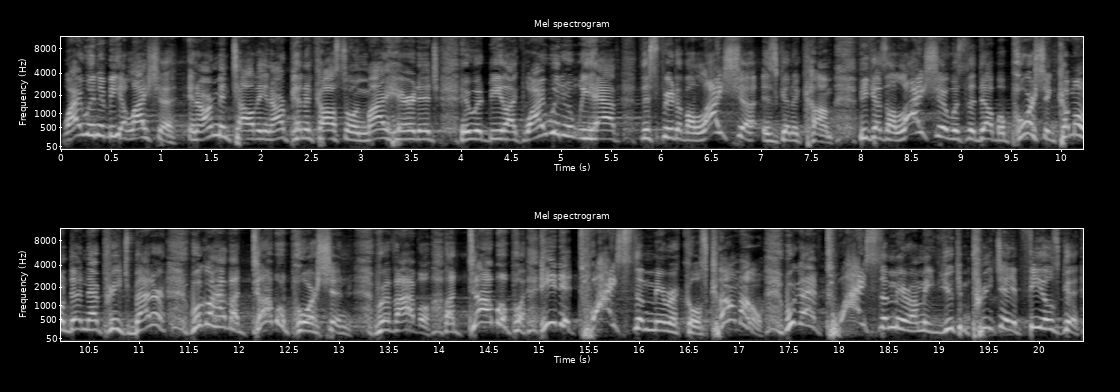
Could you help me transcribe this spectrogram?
why wouldn't it be Elisha? In our mentality, in our Pentecostal, in my heritage, it would be like, why wouldn't we have the spirit of Elisha is going to come? Because Elisha was the double portion. Come on, doesn't that preach better? We're going to have a double portion revival, a double portion. He did twice the miracles. Come on, we're going to have twice the miracle. I mean, you can preach it, it feels good.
